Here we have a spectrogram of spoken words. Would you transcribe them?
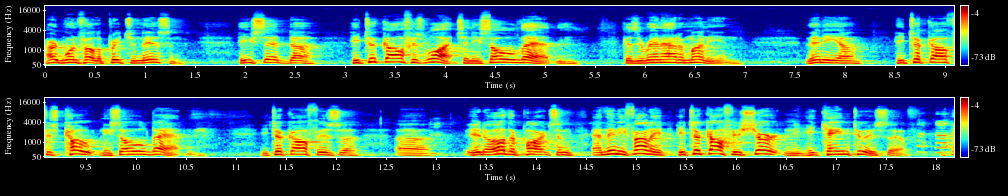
I heard one fellow preaching this, and he said uh, he took off his watch and he sold that because he ran out of money. And then he, uh, he took off his coat and he sold that. He took off his, uh, uh, you know, other parts, and, and then he finally, he took off his shirt and he, came to himself.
